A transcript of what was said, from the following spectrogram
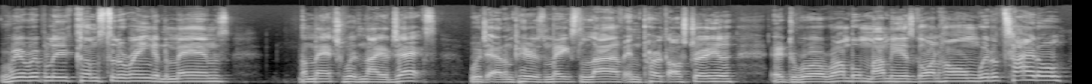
Rhea Ripley comes to the ring and demands a match with Nia Jax, which Adam Pearce makes live in Perth, Australia at the Royal Rumble. Mommy is going home with a title.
